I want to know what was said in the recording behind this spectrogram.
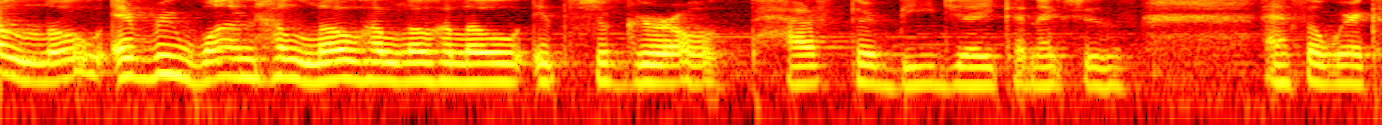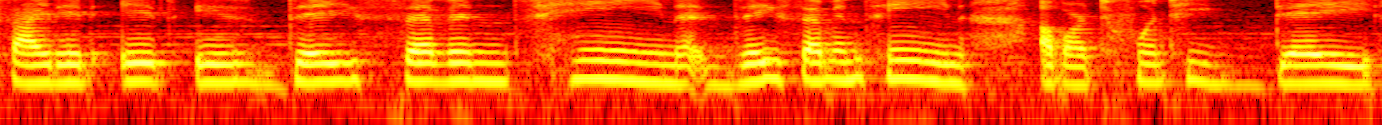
Hello, everyone. Hello, hello, hello. It's your girl, Pastor BJ Connections. And so we're excited. It is day 17, day 17 of our 20 day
